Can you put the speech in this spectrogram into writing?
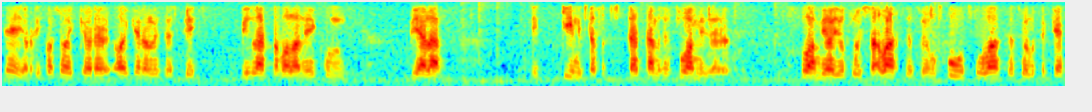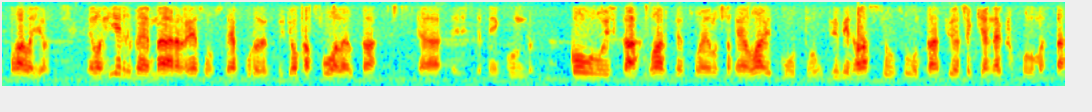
se ei ole rikosoikeudellisesti millään tavalla niin kuin vielä niin kiinnittäisi tämmöisen tuomi, tuomiojutuissa lastensuojelu puuttuu, lastensuojelu tekee paljon. Meillä on hirveä määrä resursseja pudotettu joka puolelta ja, niin kuin kouluista, lastensuojelusta. Meidän lait muuttuu hyvin hassuun suuntaan työntekijän näkökulmasta.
